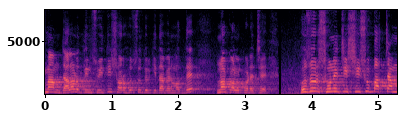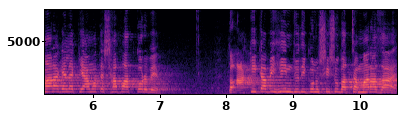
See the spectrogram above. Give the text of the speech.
ইমাম জালালউদ্দিন সুইতি সরহসুদুর কিতাবের মধ্যে নকল করেছে। হুজুর, শুনেছি, শিশু বাচ্চা মারা গেলে কেয়ামতে সাফাত করবে। তো আকিকাবিহীন যদি কোনো শিশু বাচ্চা মারা যায়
